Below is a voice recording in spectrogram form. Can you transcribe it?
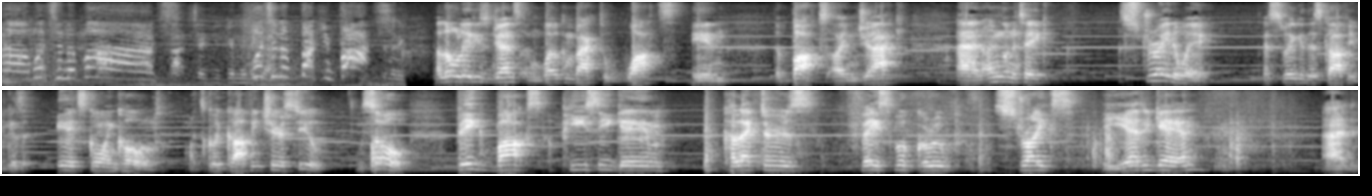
Uh, what's in the box? What's in the fucking box? Hello, ladies and gents, and welcome back to What's in the Box. I'm Jack, and I'm going to take straight away a swig of this coffee because it's going cold. It's good coffee. Cheers to you. So, big box PC game collectors Facebook group strikes yet again, and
